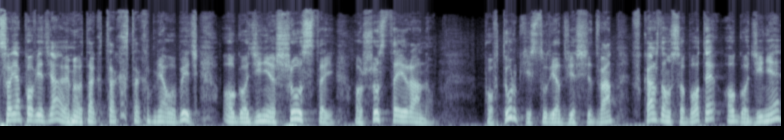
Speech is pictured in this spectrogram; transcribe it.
Co ja powiedziałem? Tak, tak, tak miało być. O godzinie 6, o 6 rano. Powtórki Studia 202 w każdą sobotę o godzinie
